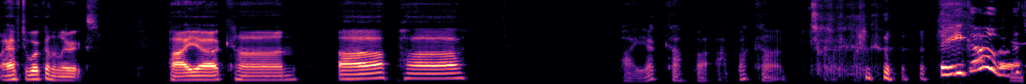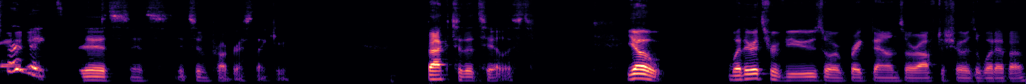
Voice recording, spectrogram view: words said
I have to work on the lyrics. Paya kan apa. Paya kappa apa kan. There you go. That's perfect. It's it's it's in progress. Thank you. Back to the tier list. Yo, whether it's reviews or breakdowns or after shows or whatever,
